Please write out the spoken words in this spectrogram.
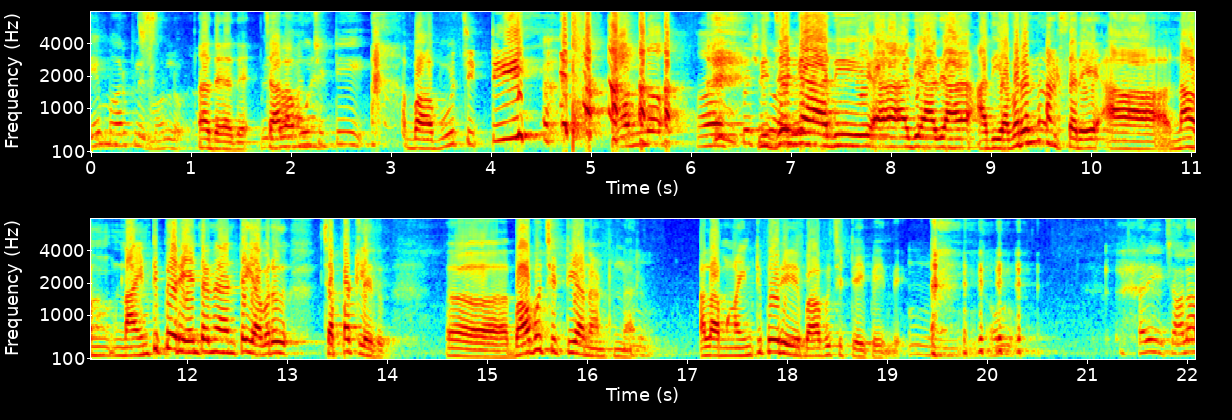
ఏం మార్పు లేదు మనలో అదే అదే. చాలా చిట్టి. బాబు చిట్టి. నిజంగా అది. అది అది అది ఎవరన్నా సరే ఆ నా నా ఇంటి పేరు ఏంటని అంటే ఎవరు చెప్పట్లేదు. బాబు చిట్టి అని అంటున్నారు. అలా మా ఇంటి పేరు బాబు చిట్టి అయిపోయింది. మరి చాలా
